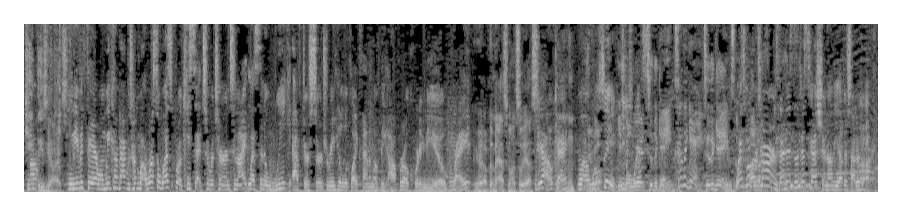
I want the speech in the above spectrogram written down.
Keep um, these guys. Leave it there. When we come back, we're talking about Russell Westbrook. He's set to return tonight, less than a week after surgery. He'll look like Phantom of the Opera, according to you, mm-hmm. right? You have the mask on, so yes. Yeah, okay. Mm-hmm. Well, You we'll will. see. He's going to wear it to the game. to the game. To the games. Westbrook returns. That is the discussion on the other side of the break.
